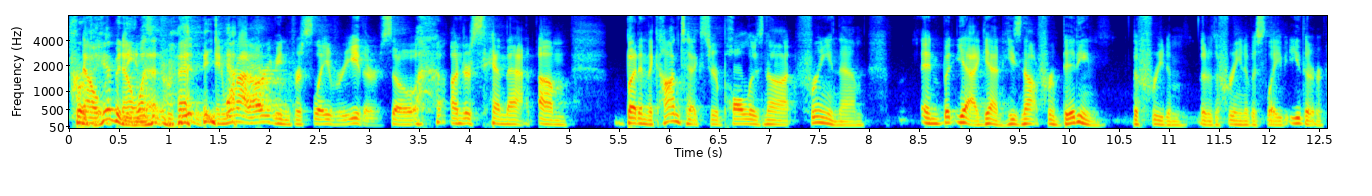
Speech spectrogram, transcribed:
prohibiting now it wasn't it. forbidden, and Yeah. we're not arguing for slavery either. So understand that. Um, but in the context here, Paul is not freeing them, and but yeah, again, he's not forbidding the freedom or the freeing of a slave either.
